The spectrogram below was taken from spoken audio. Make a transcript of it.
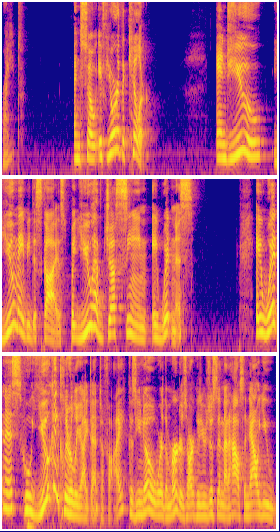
Right. And so if you're the killer and you you may be disguised, but you have just seen a witness a witness who you can clearly identify because you know where the murders are because you're just in that house and now you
